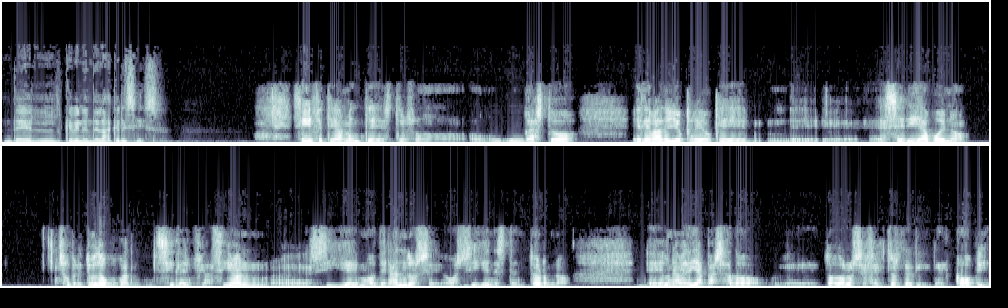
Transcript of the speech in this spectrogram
del que vienen de la crisis. Sí, efectivamente, esto es un, gasto elevado. Yo creo que eh, sería bueno sobre todo si la inflación eh, sigue moderándose o sigue en este entorno, eh, una vez ya pasado todos los efectos del, COVID,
